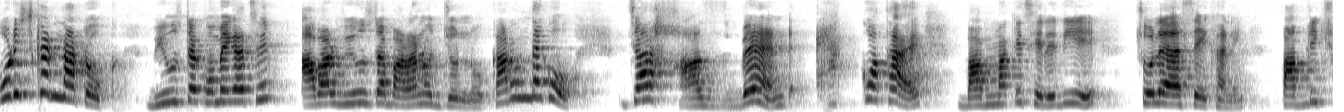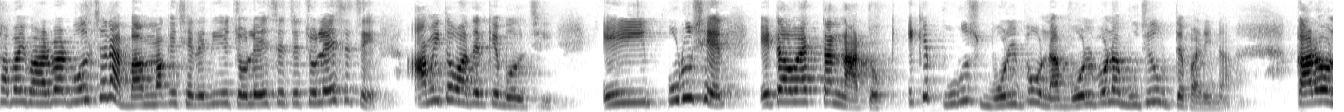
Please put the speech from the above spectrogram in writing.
পরিষ্কার নাটক। ভিউজটা কমে গেছে, আবার ভিউজটা বাড়ানোর জন্য। কারণ দেখো, যার হাজব্যান্ড এক কথায় বাম্মাকে ছেড়ে দিয়ে চলে আসে এখানে। পাবলিক সবাই বারবার বলছে না, বাম্মাকে ছেড়ে দিয়ে চলে এসেছে চলে এসেছে, আমি তোমাদেরকে বলছি। এই পুরুষের এটাও একটা নাটক। একে পুরুষ বলব না বলব না, বুঝে উঠতে পারি না। কারণ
